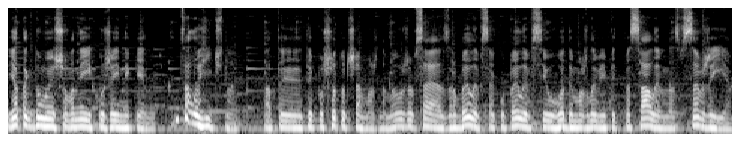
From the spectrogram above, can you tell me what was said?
Я так думаю, що вони їх уже й не кинуть. Ну, це логічно. А ти, типу, що тут ще можна? Ми вже все зробили, все купили, всі угоди можливі підписали, в нас все вже є.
